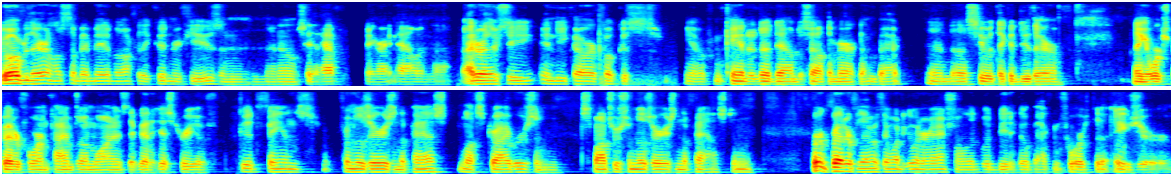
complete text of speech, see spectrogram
go over there unless somebody made them an offer they couldn't refuse, and I don't see that happening right now. And uh, I'd rather see IndyCar focus, you know, from Canada down to South America and back, and uh, see what they could do there. I think it works better for them time zone wise. They've got a history of good fans from those areas in the past, lots of drivers and sponsors from those areas in the past, and work better for them if they want to go international it would be to go back and forth to Asia or,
